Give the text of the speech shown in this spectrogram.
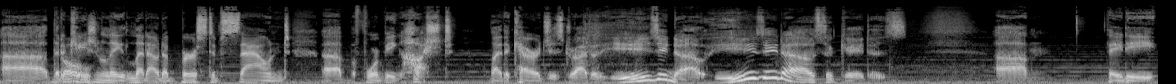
uh, that occasionally let out a burst of sound uh, before being hushed by the carriage's driver. Easy now, easy now, cicadas. Um, Thady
